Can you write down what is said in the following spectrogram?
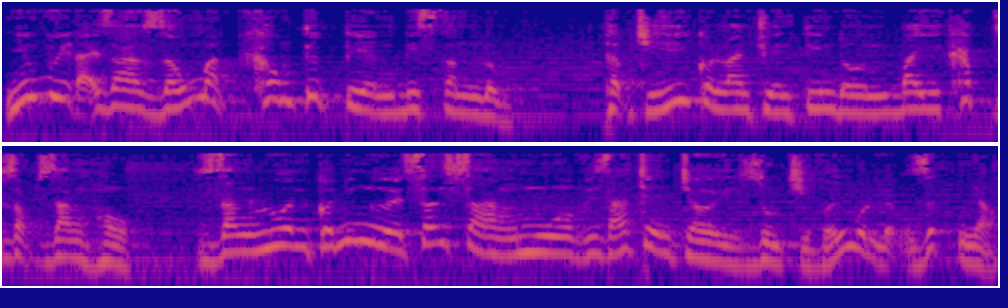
Những vị đại gia giấu mặt không tiếc tiền đi săn lùng, thậm chí còn lan truyền tin đồn bay khắp dọc giang hồ rằng luôn có những người sẵn sàng mua với giá trên trời dù chỉ với một lượng rất nhỏ,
